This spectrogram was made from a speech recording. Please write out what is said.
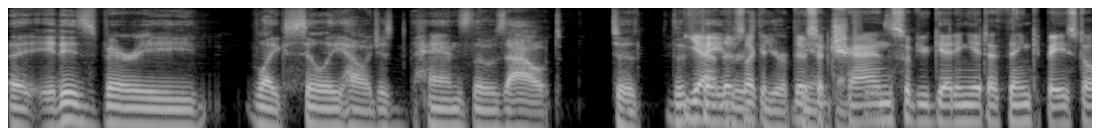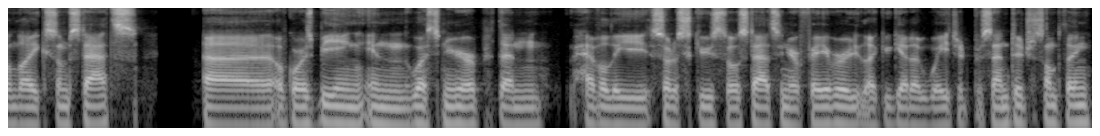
it is very like silly how it just hands those out to the yeah. There's like a, there's a countries. chance of you getting it, I think, based on like some stats. Uh, of course, being in Western Europe then heavily sort of skews those stats in your favor. Like you get a weighted percentage or something.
